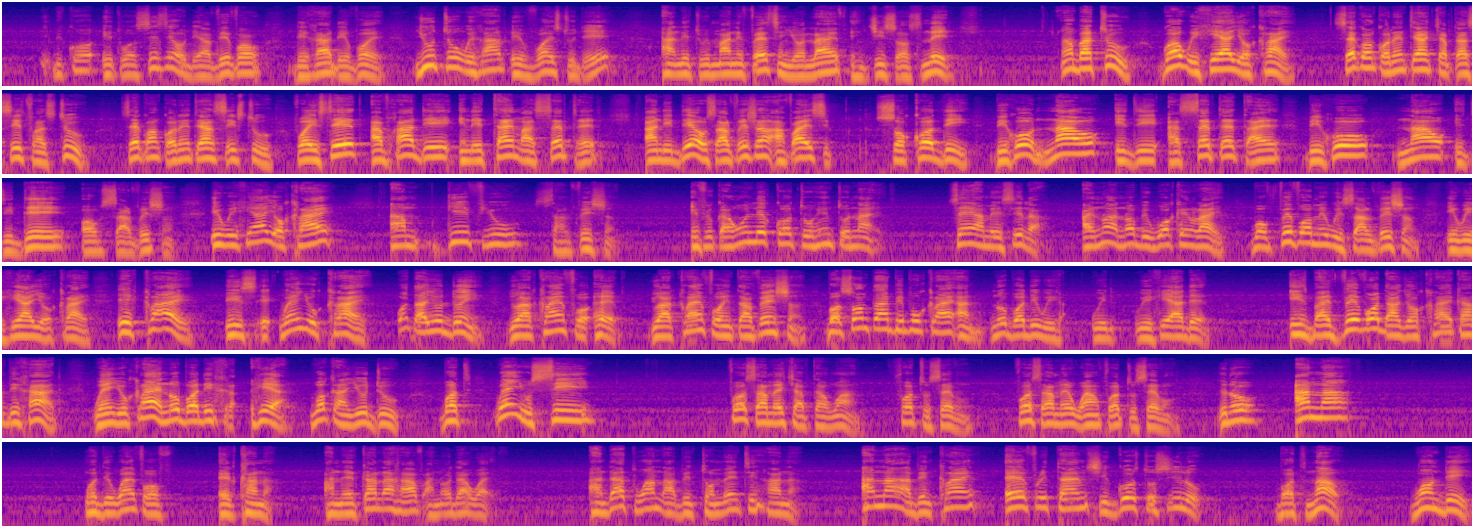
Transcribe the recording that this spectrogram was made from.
Because it was season of their favor, they had a voice. You too will have a voice today, and it will manifest in your life in Jesus' name. Number two, God will hear your cry. 2 Corinthians chapter 6, verse 2. 2 Corinthians 6, 2. For he said, I've heard thee in the time accepted, and the day of salvation have I succored thee. Behold, now is the accepted time. Behold, now is the day of salvation. He will hear your cry and give you salvation. If you can only call to him tonight, say, I'm a sinner. I know I'll not be walking right, but favor me with salvation. He will hear your cry. A cry is a, when you cry, what are you doing? You are crying for help. You are crying for intervention. But sometimes people cry and nobody will, will, will hear them. It's by favor that your cry can be heard. When you cry and nobody hear, what can you do? But when you see 1 Samuel chapter 1, 4 to 7, 1 Samuel 1, 4 to 7, you know, Hannah was the wife of Elkanah, and Elkanah have another wife. And that one had been tormenting Hannah. Hannah had been crying every time she goes to Shiloh. But now, one day,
